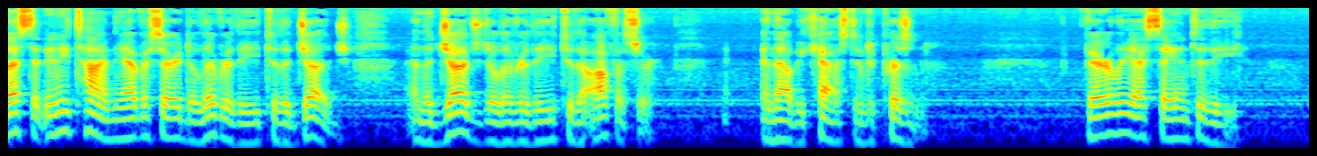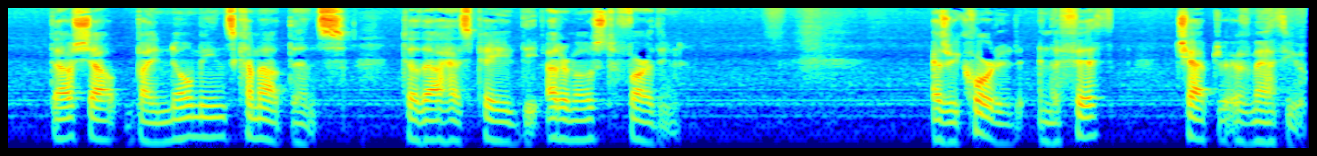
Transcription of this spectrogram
lest at any time the adversary deliver thee to the judge, and the judge deliver thee to the officer, and thou be cast into prison. Verily I say unto thee, thou shalt by no means come out thence till thou hast paid the uttermost farthing as recorded in the fifth chapter of Matthew.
